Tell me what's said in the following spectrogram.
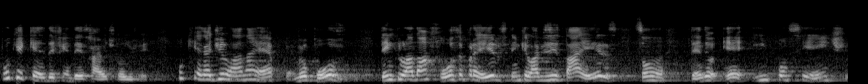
Por que quer defender Israel de todo jeito? Porque era de lá na época, meu povo. Tem que ir lá dar uma força para eles, tem que ir lá visitar eles. São, entendeu? É inconsciente.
